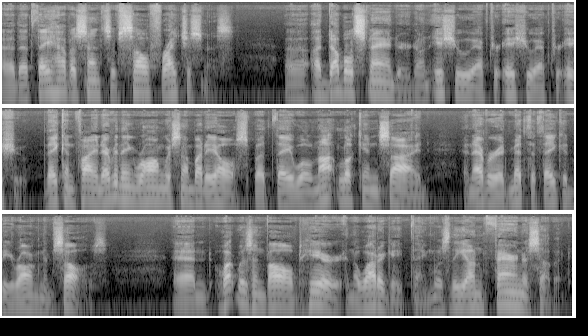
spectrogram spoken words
uh, that they have a sense of self righteousness, uh, a double standard on issue after issue after issue. They can find everything wrong with somebody else, but they will not look inside and ever admit that they could be wrong themselves. And what was involved here in the Watergate thing was the unfairness of it.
